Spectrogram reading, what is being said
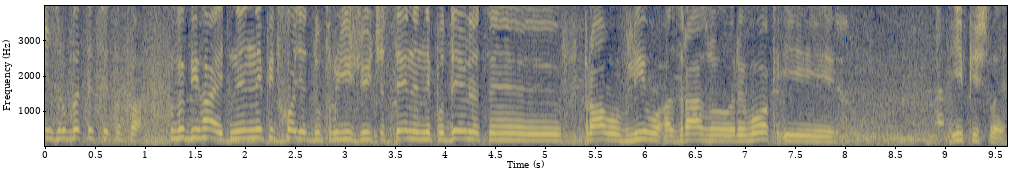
і зробити світофор. Вибігають, не, не підходять до проїжджої частини, не подивляться е, вправо, вліво, а зразу ривок і, і пішли.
